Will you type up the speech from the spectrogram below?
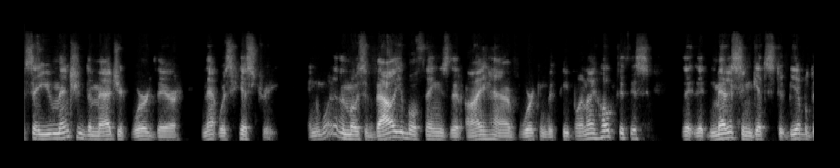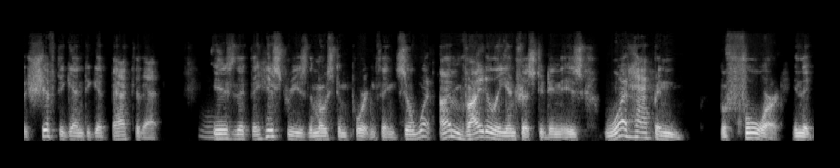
So you mentioned the magic word there, and that was history. And one of the most valuable things that I have working with people, and I hope that this that, that medicine gets to be able to shift again to get back to that, mm. is that the history is the most important thing. So what I'm vitally interested in is what happened before in the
